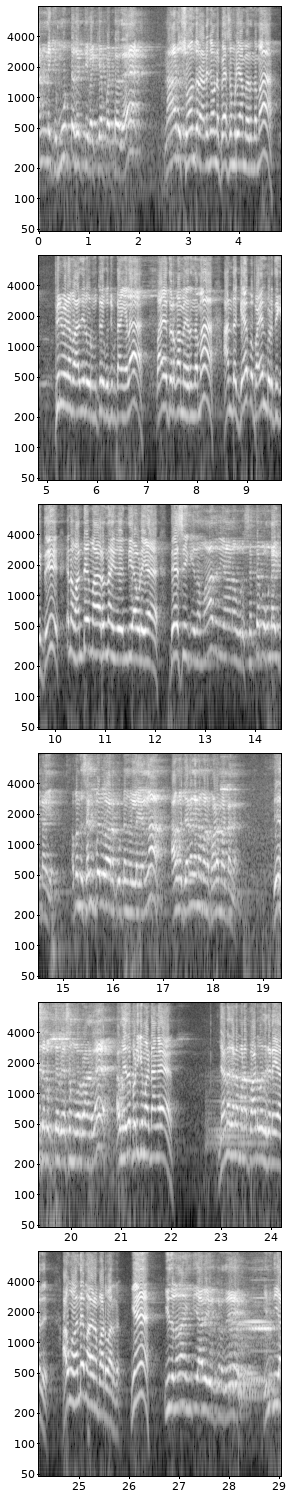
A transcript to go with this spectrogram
அன்னைக்கு மூட்டை கட்டி வைக்கப்பட்டதை நாடு சுதந்திரம் அடைஞ்ச பேச முடியாமல் இருந்தோமா? பிரிவினவாதியில் ஒரு முத்திரை குத்தி விட்டாங்களா வாயை திறக்காம இருந்தோமா? அந்த கேப்பை பயன்படுத்திக்கிட்டு என்ன வந்தே மாதிரி தான் இது இந்தியாவுடைய தேசிய இந்த மாதிரியான ஒரு செட்டப்பை உண்டாக்கி விட்டாங்க. அப்போ இந்த சனிப்பரிவார பரிவார கூட்டங்கள்ல எல்லாம் அவங்க ஜனகணமான பாட மாட்டாங்க தேசபக்த வேஷம் போடுறாங்களே அவங்க எதை படிக்க மாட்டாங்க? ஜனகணமான பாடுவது கிடையாது. அவங்க வந்தே மாதிரி பாடுவார்கள். ஏன்? இதுல தான் இந்தியாவே இருக்கிறது. இந்தியா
